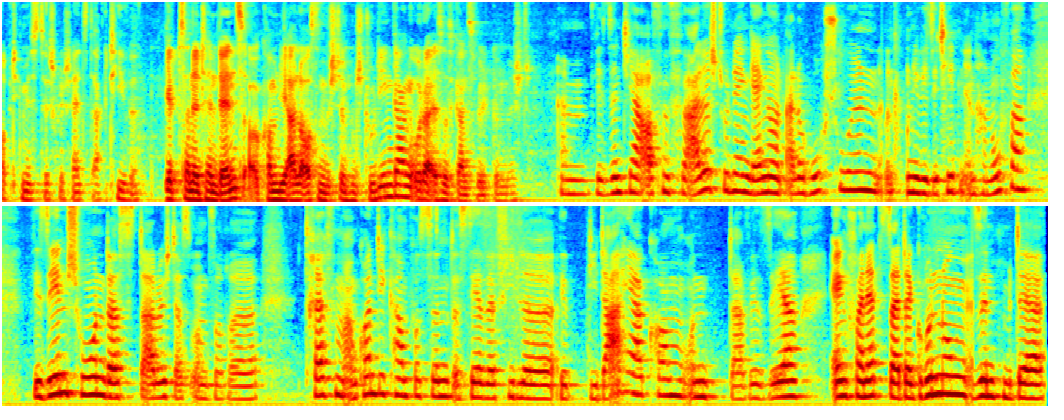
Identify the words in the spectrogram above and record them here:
optimistisch geschätzt aktive. Gibt es da eine Tendenz, kommen die alle aus einem bestimmten Studiengang oder ist es ganz wild gemischt? Ähm, wir sind ja offen für alle Studiengänge und alle Hochschulen und Universitäten in Hannover. Wir sehen schon, dass dadurch, dass unsere Treffen am Conti Campus sind, es sehr, sehr viele gibt, die daher kommen und da wir sehr eng vernetzt seit der Gründung sind mit der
